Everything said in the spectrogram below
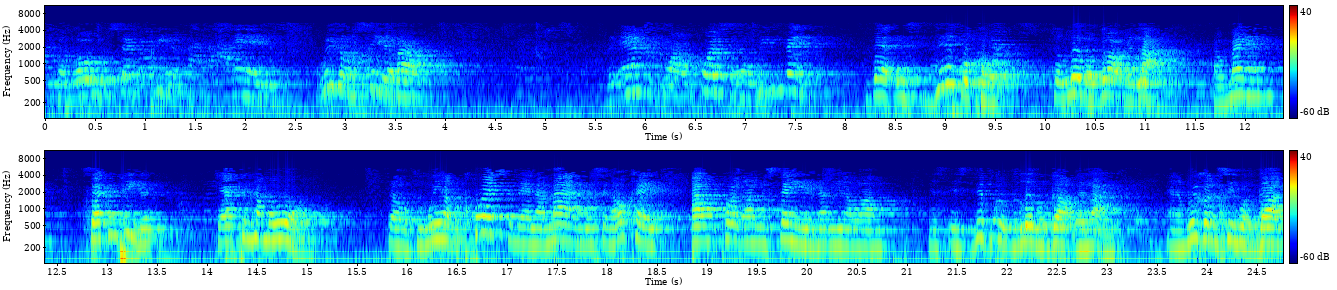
We're gonna go to Second Peter, and we're gonna see about the answer to our question when we think that it's difficult to live a godly life. Amen. Second Peter, chapter number one. So, so we have a question in our mind. We're saying, okay, I don't quite understand. You know, um, it's, it's difficult to live a godly life. And we're going to see what God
